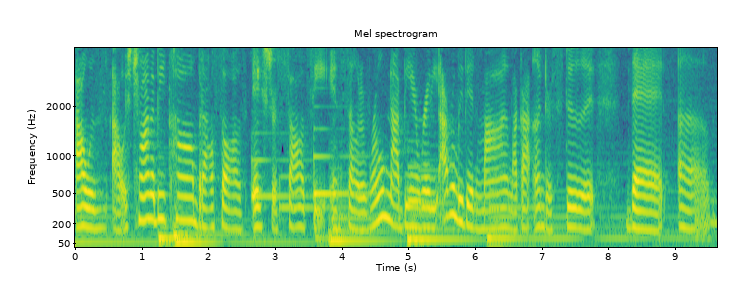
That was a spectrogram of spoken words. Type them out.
I was I was trying to be calm, but also I was extra salty. And so the room not being ready, I really didn't mind. Like I understood that um,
